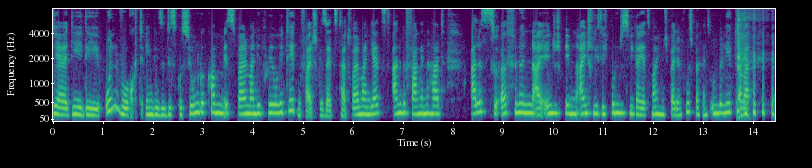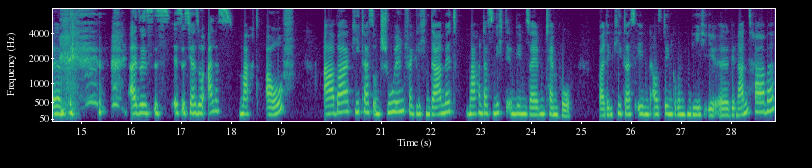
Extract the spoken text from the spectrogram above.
die, die, die Unwucht in diese Diskussion gekommen ist, weil man die Prioritäten falsch gesetzt hat, weil man jetzt angefangen hat, alles zu öffnen, in, in einschließlich Bundesliga. Jetzt mache ich mich bei den Fußballfans unbeliebt, aber ähm, also es ist, es ist ja so, alles macht auf, aber Kitas und Schulen verglichen damit machen das nicht in demselben Tempo bei den Kitas eben aus den Gründen, die ich äh, genannt habe.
